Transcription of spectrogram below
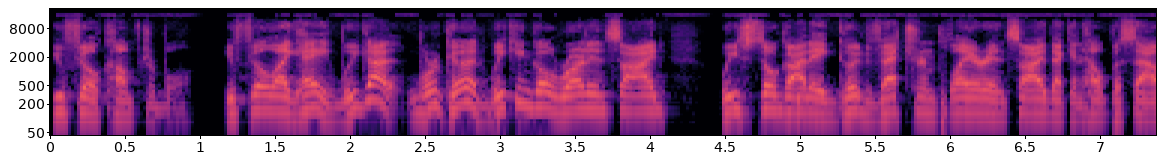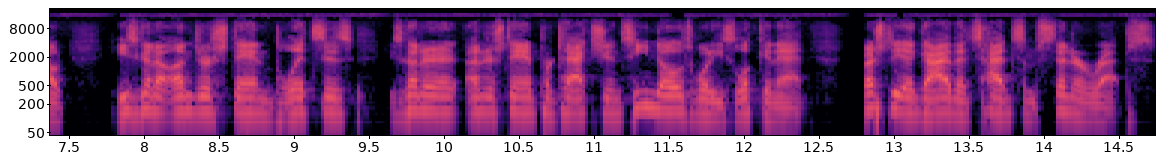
you feel comfortable you feel like, hey, we got we're good. We can go run inside. We've still got a good veteran player inside that can help us out. He's going to understand blitzes. He's going to understand protections. He knows what he's looking at, especially a guy that's had some center reps.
